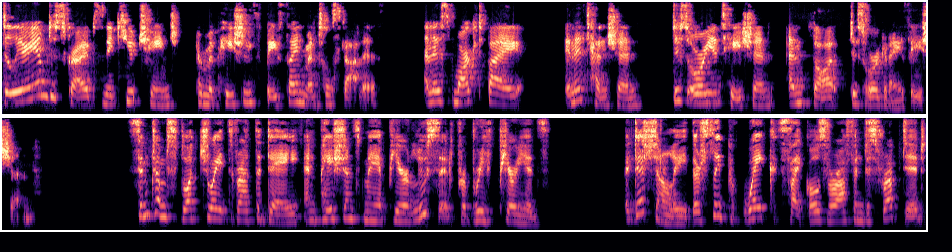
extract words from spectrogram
Delirium describes an acute change from a patient's baseline mental status and is marked by inattention, disorientation, and thought disorganization. Symptoms fluctuate throughout the day and patients may appear lucid for brief periods. Additionally, their sleep wake cycles are often disrupted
